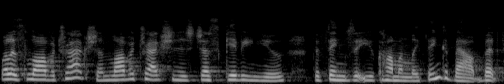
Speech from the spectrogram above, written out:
Well, it's law of attraction. Law of attraction is just giving you the things that you commonly think about. But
